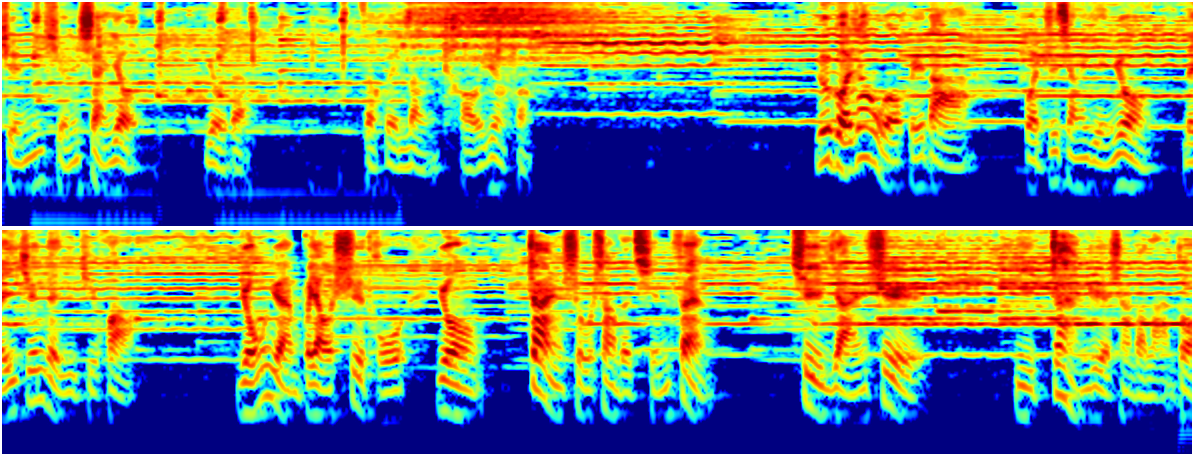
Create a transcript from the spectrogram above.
循循善诱，有的则会冷嘲热讽。如果让我回答，我只想引用雷军的一句话。永远不要试图用战术上的勤奋去掩饰你战略上的懒惰。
